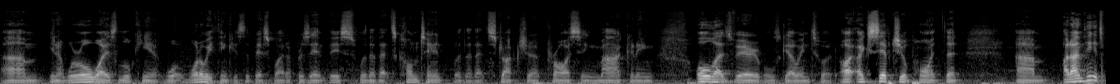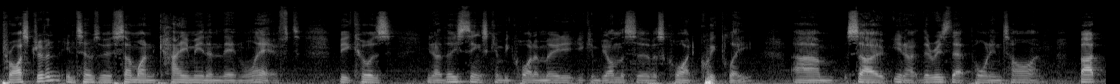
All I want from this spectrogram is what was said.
Um, you know, we're always looking at what, what, do we think is the best way to present this, whether that's content, whether that's structure, pricing, marketing, all those variables go into it. I accept your point that um, I don't think it's price driven in terms of if someone came in and then left, because you know these things can be quite immediate. You can be on the service quite quickly. Um, so you know there is that point in time, but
